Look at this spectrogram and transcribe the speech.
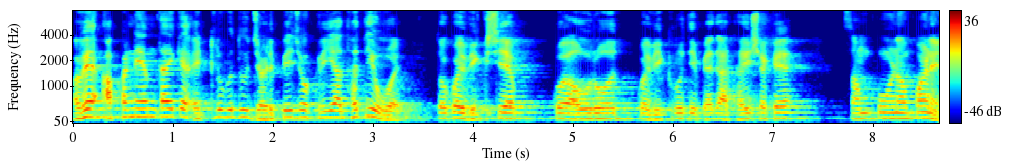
હવે આપણને એમ થાય કે એટલું બધું ઝડપી જો ક્રિયા થતી હોય, તો કોઈ વિક્ષેપ, કોઈ અવરોધ, કોઈ વિકૃતિ પેદા થઈ શકે. સંપૂર્ણપણે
